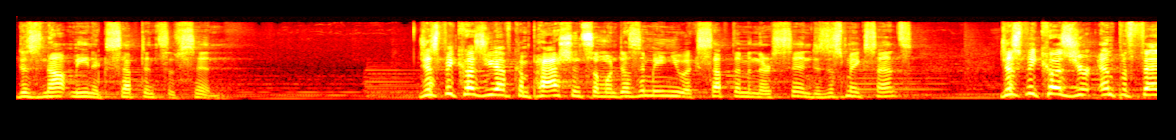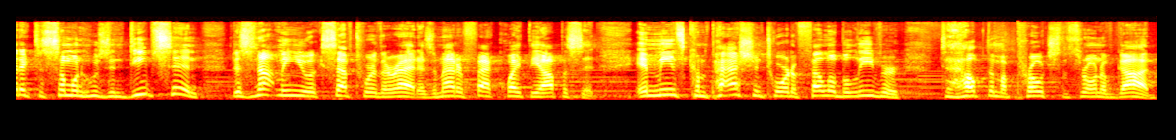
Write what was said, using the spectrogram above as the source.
does not mean acceptance of sin. Just because you have compassion someone doesn't mean you accept them in their sin. Does this make sense? Just because you're empathetic to someone who's in deep sin does not mean you accept where they're at. As a matter of fact, quite the opposite. It means compassion toward a fellow believer to help them approach the throne of God.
